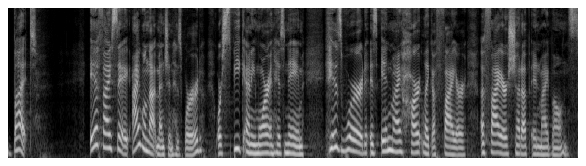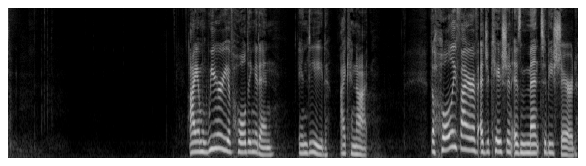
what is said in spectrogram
But if I say, I will not mention his word or speak anymore in his name, his word is in my heart like a fire, a fire shut up in my bones. I am weary of holding it in. Indeed, I cannot. The holy fire of education is meant to be shared.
